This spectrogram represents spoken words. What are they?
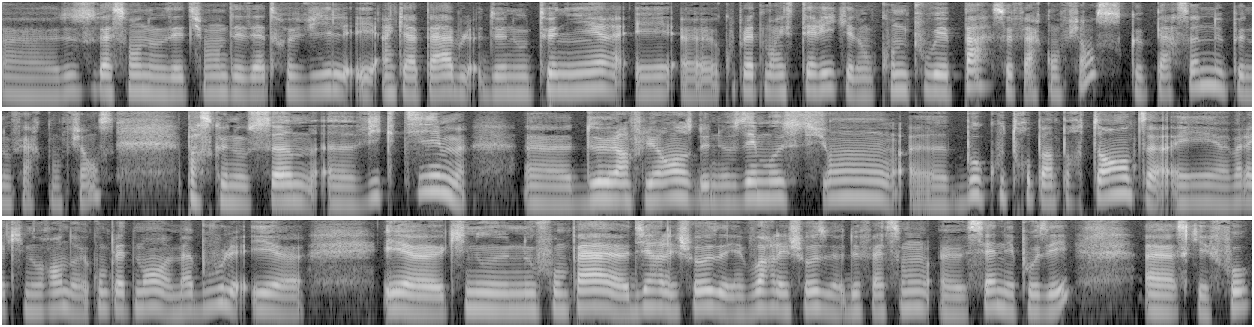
euh, de toute façon nous étions des êtres vils et incapables de nous tenir et euh, complètement hystériques et donc qu'on ne pouvait pas se faire confiance, que personne ne peut nous faire confiance parce que nous sommes victimes de l'influence de nos émotions beaucoup trop importantes et voilà qui nous rendent complètement maboule et, et qui nous nous font pas dire les choses et voir les choses de façon saine et posée, ce qui est faux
